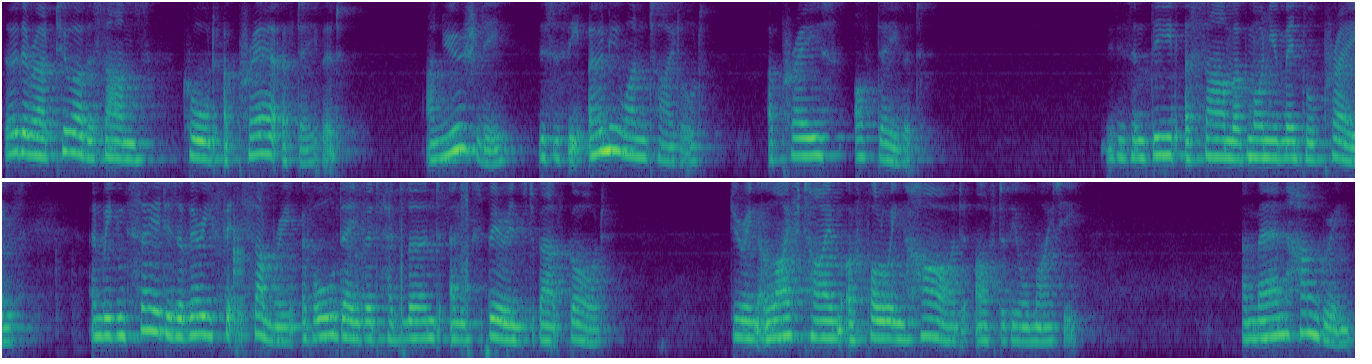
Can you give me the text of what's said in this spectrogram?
Though there are two other psalms called a prayer of David, unusually this is the only one titled a praise of David. It is indeed a psalm of monumental praise and we can say it is a very fit summary of all David had learned and experienced about God during a lifetime of following hard after the Almighty. A man hungering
